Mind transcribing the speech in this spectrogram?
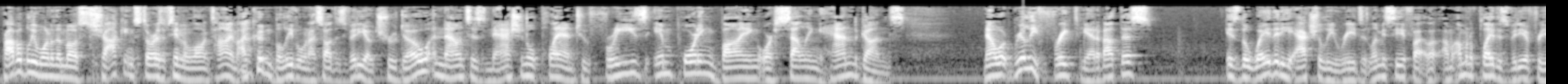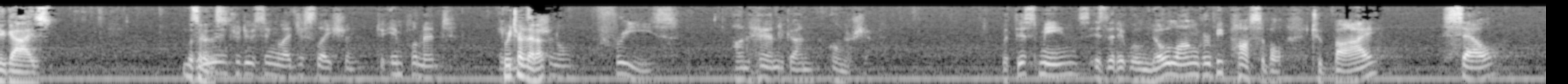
Probably one of the most shocking stories I've seen in a long time. I couldn't believe it when I saw this video. Trudeau announces national plan to freeze importing, buying, or selling handguns. Now, what really freaked me out about this is the way that he actually reads it. Let me see if I, I'm, I'm going to play this video for you guys. Listen to We're this. introducing legislation to implement a we turn that up? national freeze on handgun ownership. What this means is that it will no longer be possible to buy, sell,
